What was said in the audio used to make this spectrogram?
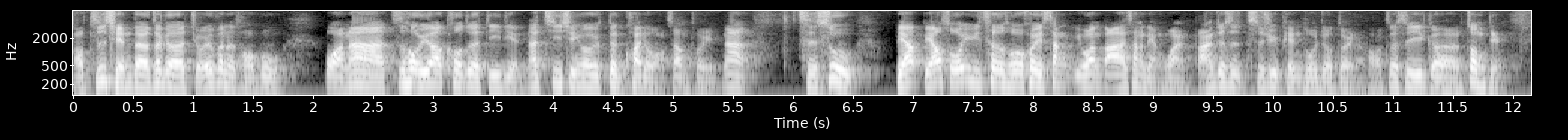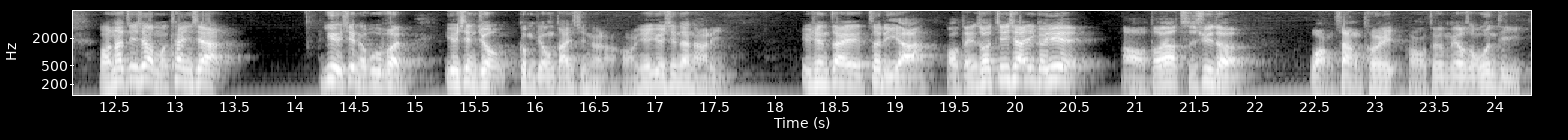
哦，之前的这个九月份的头部，哇，那之后又要扣这个低点，那季线又会更快的往上推。那指数不要不要说预测说会上一万八还上两万，反正就是持续偏多就对了哈、哦，这是一个重点哦。那接下来我们看一下。月线的部分，月线就更不用担心了啦，因为月线在哪里？月线在这里啊，哦，等于说接下来一个月哦都要持续的往上推，哦，这个没有什么问题。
